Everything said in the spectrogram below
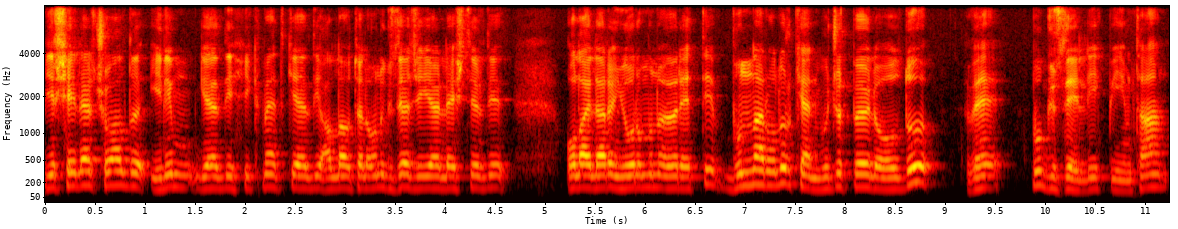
bir şeyler çoğaldı, ilim geldi, hikmet geldi. Allahu Teala onu güzelce yerleştirdi. Olayların yorumunu öğretti. Bunlar olurken vücut böyle oldu ve bu güzellik bir imtihan,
